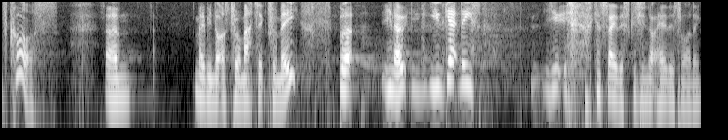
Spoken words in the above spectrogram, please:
of course. Um, maybe not as traumatic for me, but you know, you get these. You, I can say this because you're not here this morning.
